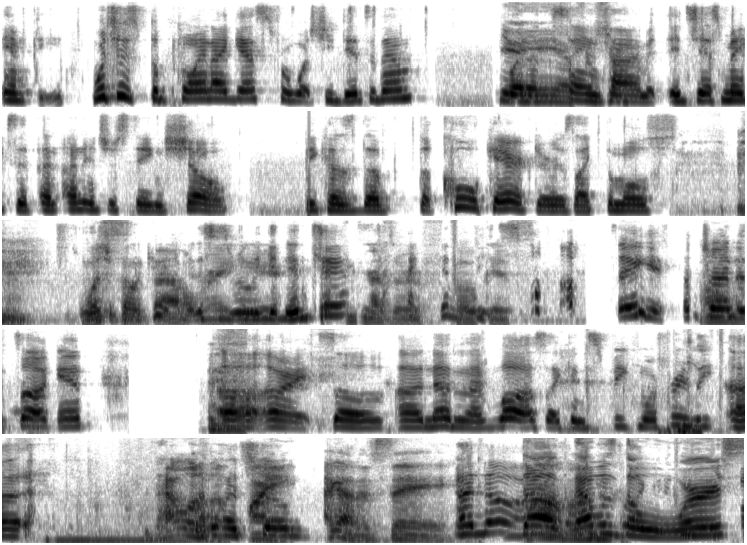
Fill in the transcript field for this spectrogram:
empty, which is the point, I guess, for what she did to them. Yeah, but at the yeah, for same sure. time, it, it just makes it an uninteresting show because the the cool character is like the most what This you is call a character. This is really here. getting intense. You guys are focused. Dang it! I'm trying to talk in. Uh, all right, so uh, now that I've lost, I can speak more freely. Uh, That was I a fight. um, I gotta say. I know. Dog, I'm that was the worst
